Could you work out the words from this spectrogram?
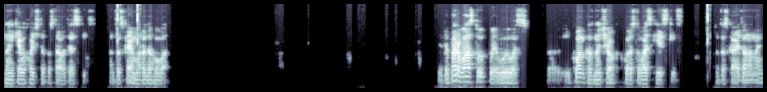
на яке ви хочете поставити ескіз. Натискаємо Редагувати. І тепер у вас тут з'явилась е, іконка значок користувацький ескіз. Натискаєте на неї.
